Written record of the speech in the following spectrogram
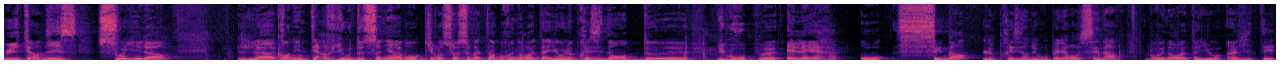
8h10, soyez là. La grande interview de Sonia Mabrouk qui reçoit ce matin Bruno Retailleau, le président du groupe LR au Sénat. Le président du groupe LR au Sénat, Bruno Retailleau, invité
